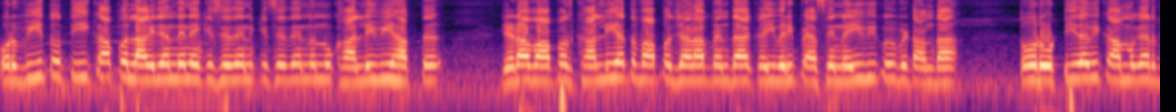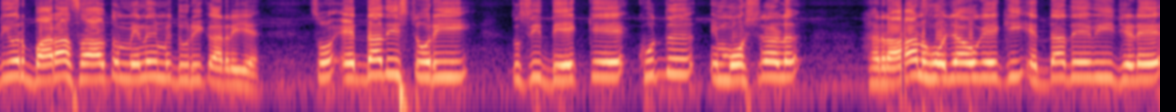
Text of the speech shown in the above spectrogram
ਔਰ 20 ਤੋਂ 30 ਕੱਪ ਲੱਗ ਜਾਂਦੇ ਨੇ ਕਿਸੇ ਦਿਨ ਕਿਸੇ ਦਿਨ ਉਹਨੂੰ ਖਾਲੀ ਵੀ ਹੱਥ, ਜਿਹੜਾ ਵਾਪਸ ਖਾਲੀ ਹੱਥ ਵਾਪਸ ਜਾਣਾ ਪੈਂਦਾ, ਕਈ ਵਾਰੀ ਪੈਸੇ ਨਹੀਂ ਵੀ ਕੋਈ ਵਟਾਉਂਦਾ ਤਾਂ ਉਹ ਰੋਟੀ ਦਾ ਵੀ ਕੰਮ ਕਰਦੀ ਔਰ 12 ਸਾਲ ਤੋਂ ਮਿਹਨਤ ਮਜ਼ਦੂਰੀ ਕਰ ਰਹੀ ਹੈ। ਸੋ ਇਦਾਂ ਦੀ ਸਟੋਰੀ ਤੁਸੀਂ ਦੇਖ ਕੇ ਖੁਦ ਇਮੋਸ਼ਨਲ ਹੈਰਾਨ ਹੋ ਜਾਓਗੇ ਕਿ ਇਦਾਂ ਦੇ ਵੀ ਜਿਹੜੇ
